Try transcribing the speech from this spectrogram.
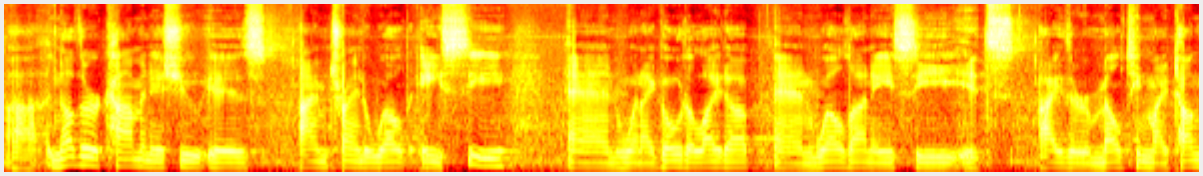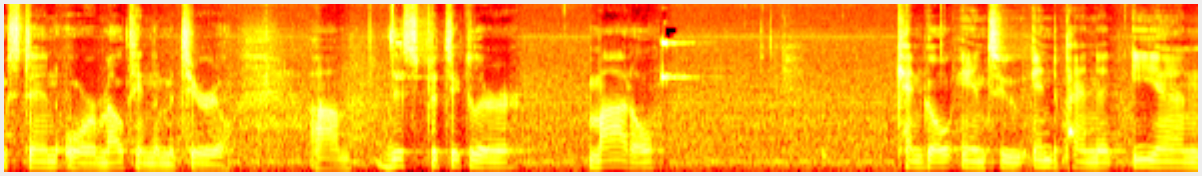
Uh, another common issue is I'm trying to weld AC and when I go to light up and weld on AC it's either melting my tungsten or melting the material. Um, this particular model can go into independent EN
